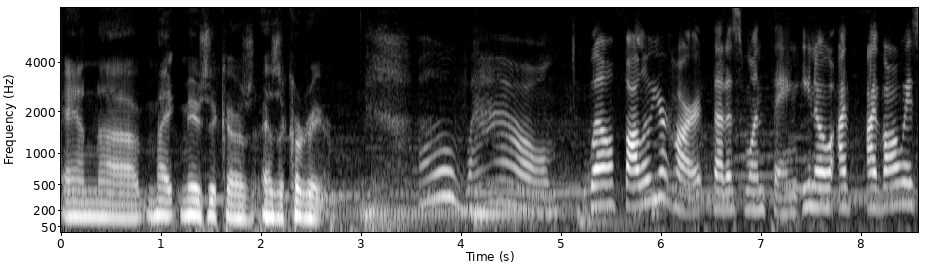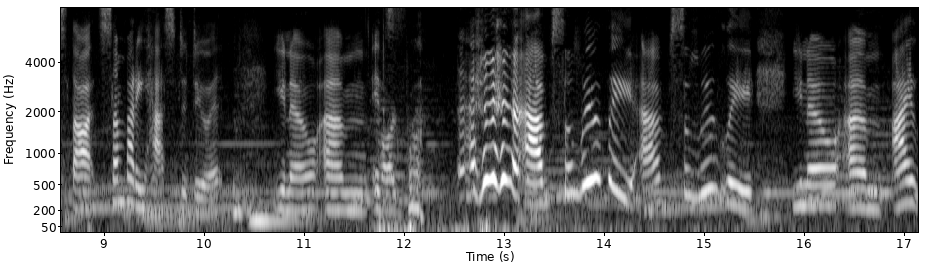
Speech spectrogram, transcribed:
and uh, make music as, as a career? Oh, wow. Well, follow your heart. That is one thing. You know, I've, I've always thought somebody has to do it. You know, um, it's. absolutely, absolutely. You know, um, I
